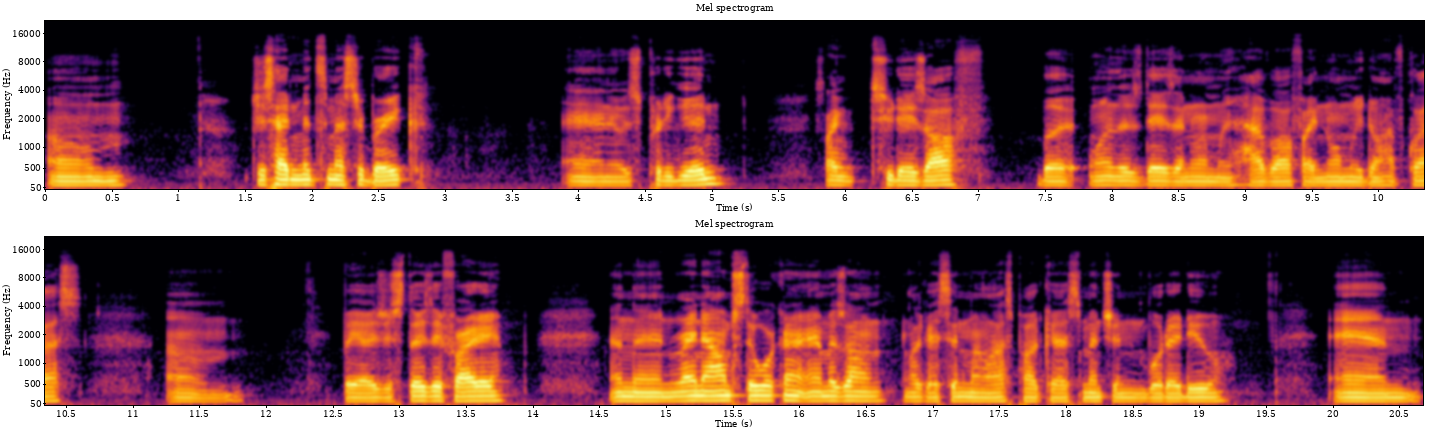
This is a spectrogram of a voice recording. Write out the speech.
Um, just had mid semester break, and it was pretty good. It's like two days off, but one of those days I normally have off. I normally don't have class. Um, but yeah, it was just Thursday, Friday. And then right now I'm still working on Amazon. Like I said in my last podcast, mentioned what I do. And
